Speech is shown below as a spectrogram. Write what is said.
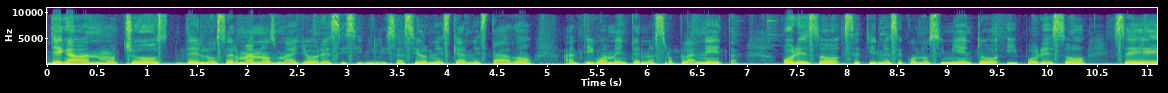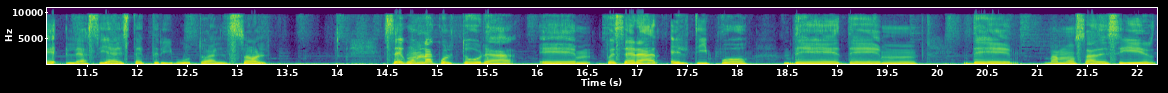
llegaban muchos de los hermanos mayores y civilizaciones que han estado antiguamente en nuestro planeta. Por eso se tiene ese conocimiento y por eso se le hacía este tributo al sol. Según la cultura, eh, pues era el tipo de, de, de, vamos a decir,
